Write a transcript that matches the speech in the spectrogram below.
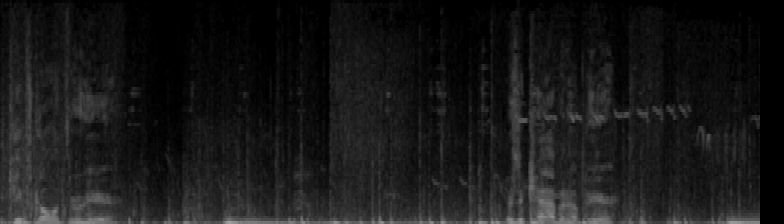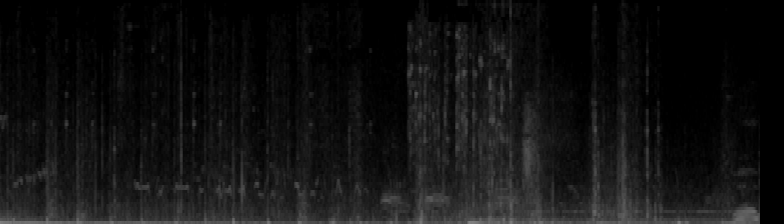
It keeps going through here. There's a cabin up here. Whoa.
